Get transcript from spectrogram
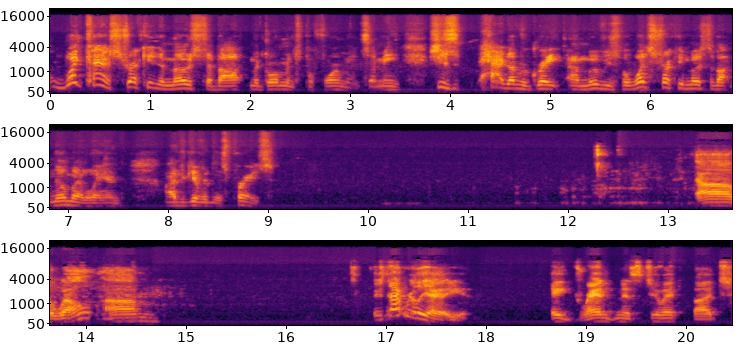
What kind of struck you the most about McDormand's performance? I mean, she's had other great uh, movies, but what struck you most about Nomadland uh, to give her this praise? Uh, well, um, there's not really a a grandness to it, but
